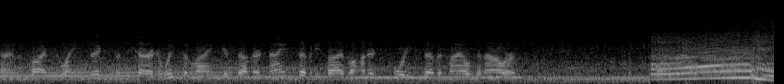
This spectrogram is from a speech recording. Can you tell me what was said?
Time 526, but the car in the Winston line gets on there 975, 147 miles an hour. Mm-hmm.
